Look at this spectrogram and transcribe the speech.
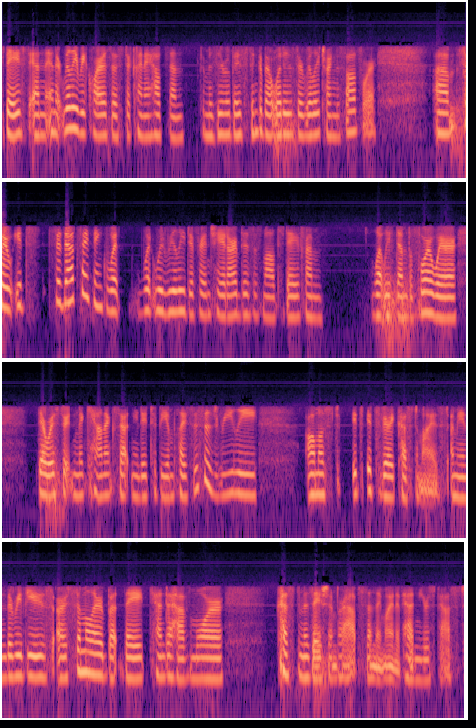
space, and, and it really requires us to kind of help them from a zero base think about what is they're really trying to solve for. Um, so it's so that's I think what what would really differentiate our business model today from what we've done before, where there were certain mechanics that needed to be in place. This is really almost it's it's very customized. I mean, the reviews are similar, but they tend to have more customization perhaps than they might have had in years past.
